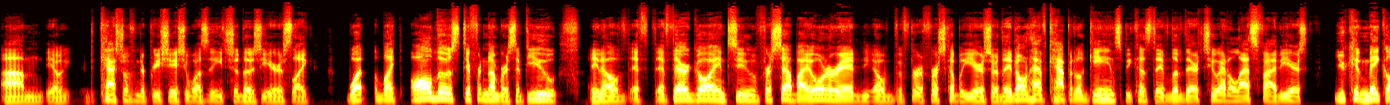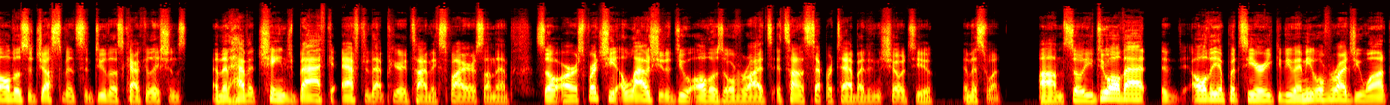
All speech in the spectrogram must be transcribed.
um, you know, cash flow from depreciation was in each of those years, like what, like all those different numbers. If you, you know, if if they're going to for sale by owner in, you know, for the first couple years, or they don't have capital gains because they've lived there two out of the last five years, you can make all those adjustments and do those calculations and then have it change back after that period of time expires on them. So our spreadsheet allows you to do all those overrides. It's on a separate tab. I didn't show it to you in this one. Um, so you do all that, uh, all the inputs here. You can do any overrides you want.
